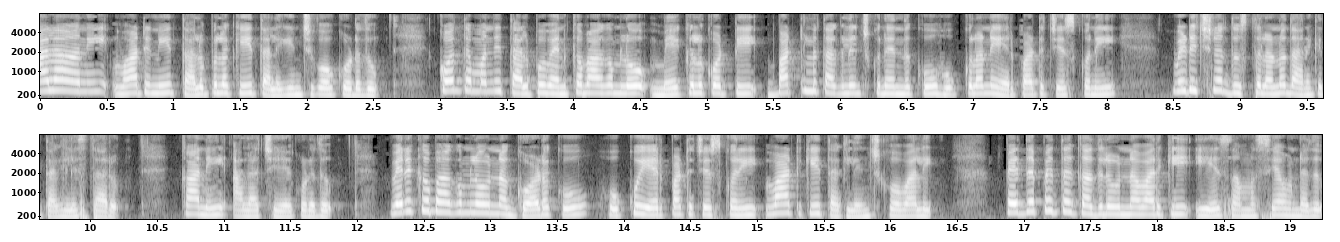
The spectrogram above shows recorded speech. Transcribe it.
అలా అని వాటిని తలుపులకి తలిగించుకోకూడదు. కొంతమంది తలుపు వెనుక భాగంలో మేకులు కొట్టి బట్టలు తగిలించుకునేందుకు హుక్కులను ఏర్పాటు చేసుకుని విడిచిన దుస్తులను దానికి తగిలిస్తారు. కానీ అలా చేయకూడదు. వెనుక భాగంలో ఉన్న గోడకు హుక్కు ఏర్పాటు చేసుకొని వాటికి తగిలించుకోవాలి. పెద్ద పెద్ద గదులు ఉన్నవారికి ఏ సమస్య ఉండదు.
